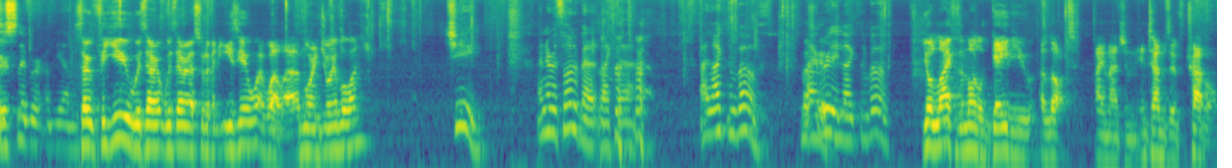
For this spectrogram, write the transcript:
So, a sliver of the other. so for you, was there was there a sort of an easier, one, well, a more enjoyable one? Gee, I never thought about it like that. I like them both. That's I good. really like them both. Your life as a model gave you a lot, I imagine, in terms of travel,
